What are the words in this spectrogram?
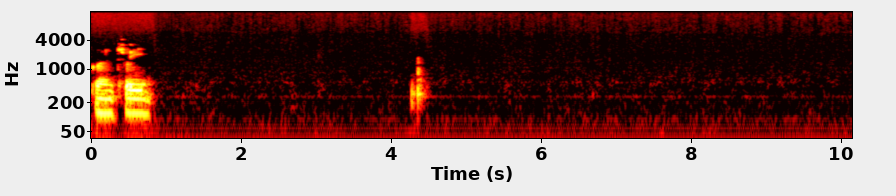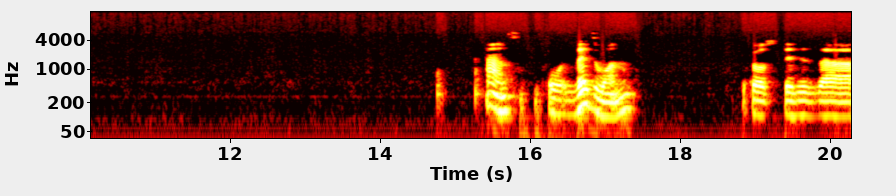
Green tree for this one because this is uh,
